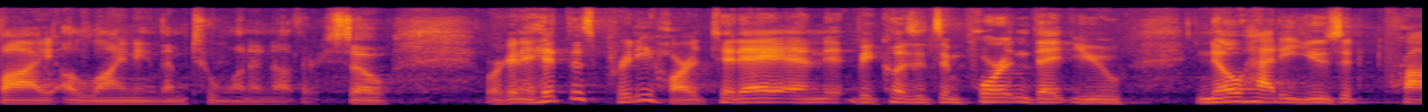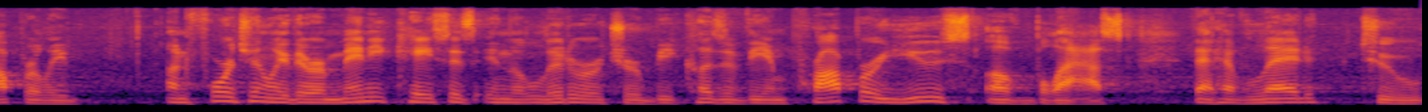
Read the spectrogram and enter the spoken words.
by aligning them to one another. So we're going to hit this pretty hard today and it, because it's important that you know how to use it properly. Unfortunately, there are many cases in the literature because of the improper use of BLAST that have led to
